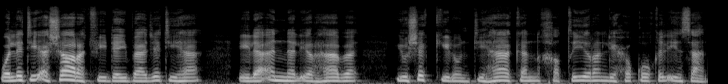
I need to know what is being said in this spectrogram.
والتي أشارت في ديباجتها إلى أن الإرهاب يشكل انتهاكا خطيرا لحقوق الإنسان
